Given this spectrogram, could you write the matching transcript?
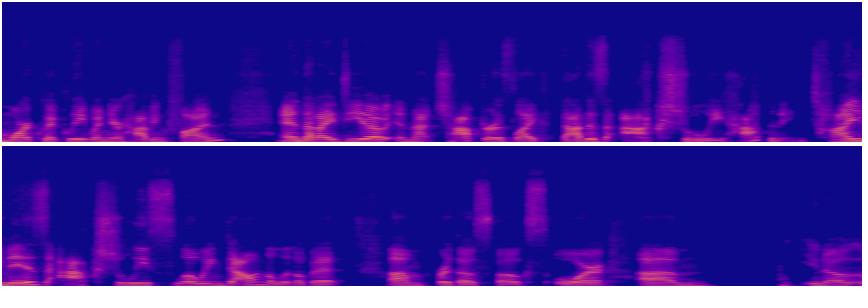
more quickly when you're having fun. Mm-hmm. And that idea in that chapter is like, that is actually happening. Time is actually slowing down a little bit um, for those folks. Or, um, you know,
